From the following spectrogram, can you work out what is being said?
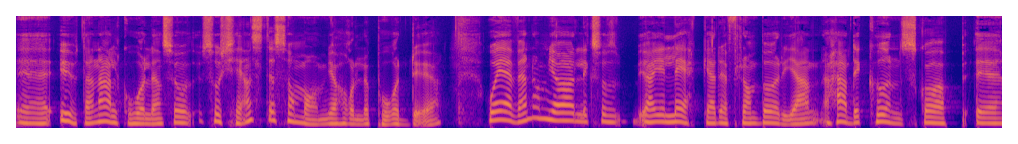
Eh, utan alkoholen så, så känns det som om jag håller på att dö. Och även om jag, liksom, jag är läkare från början, hade kunskap, eh,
